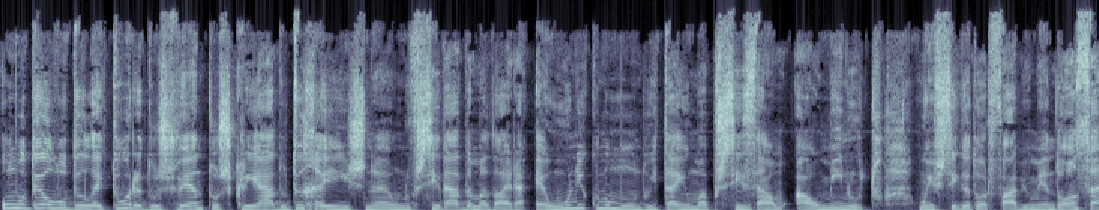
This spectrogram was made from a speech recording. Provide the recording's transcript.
O modelo de leitura dos ventos criado de raiz na Universidade da Madeira é único no mundo e tem uma precisão ao minuto. O investigador Fábio Mendonça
